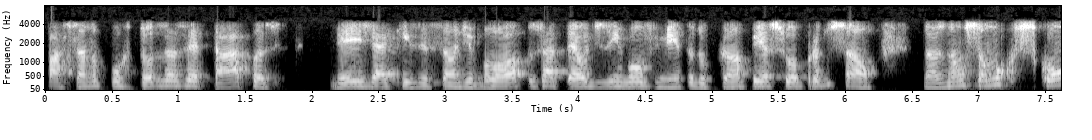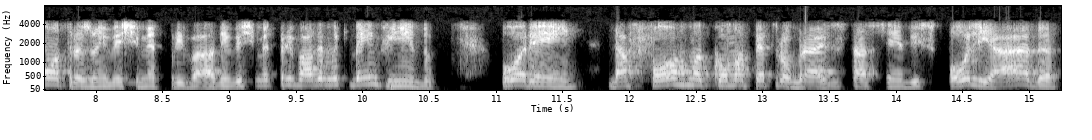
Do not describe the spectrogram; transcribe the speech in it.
passando por todas as etapas, desde a aquisição de blocos até o desenvolvimento do campo e a sua produção. Nós não somos contra o investimento privado. O investimento privado é muito bem-vindo. Porém, da forma como a Petrobras está sendo espoliada,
